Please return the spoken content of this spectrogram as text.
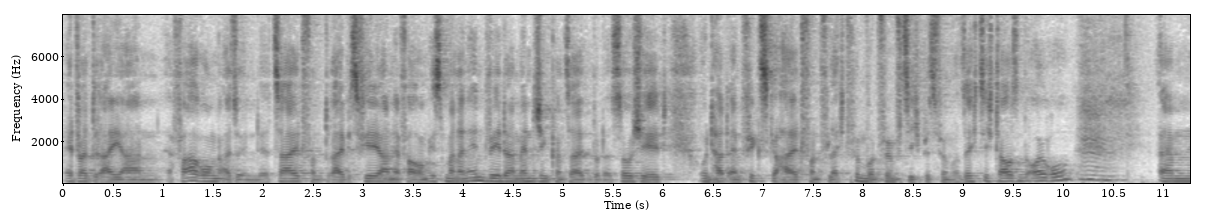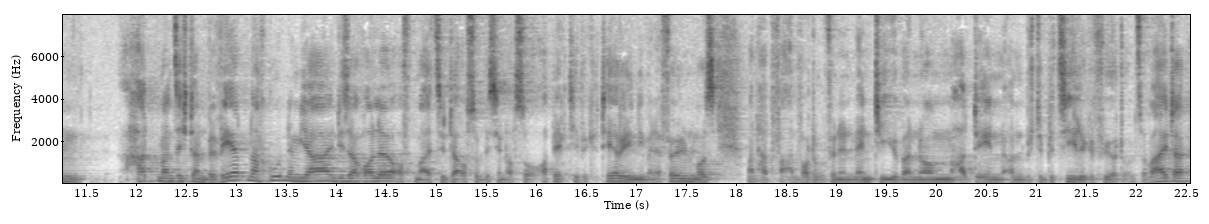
etwa drei Jahren Erfahrung. Also in der Zeit von drei bis vier Jahren Erfahrung ist man dann entweder Managing Consultant oder Associate und hat ein Fixgehalt von vielleicht 55 bis 65.000 Euro. Mhm. Ähm, hat man sich dann bewährt nach gut einem Jahr in dieser Rolle. Oftmals sind da auch so ein bisschen noch so objektive Kriterien, die man erfüllen muss. Man hat Verantwortung für einen Menti übernommen, hat den an bestimmte Ziele geführt und so weiter.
